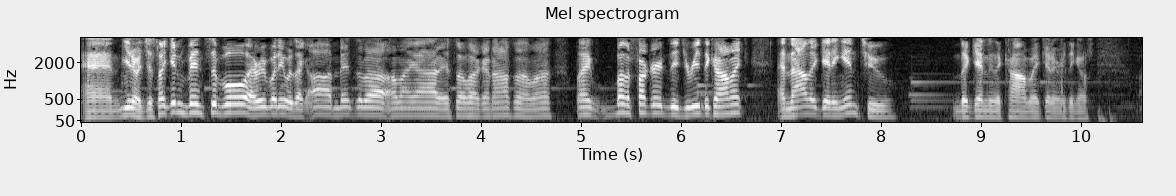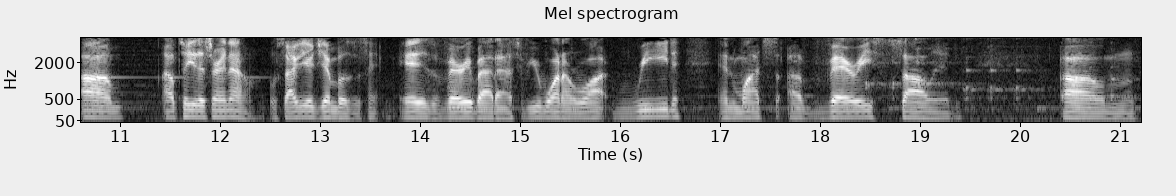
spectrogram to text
and you know, just like Invincible, everybody was like, "Oh, Invincible! Oh my god, it's so fucking awesome!" Uh, like, motherfucker, did you read the comic? And now they're getting into, they're getting the comic and everything else. Um, I'll tell you this right now: Usagi Yojimbo is the same. It is very badass. If you want to wa- read and watch a very solid, um,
